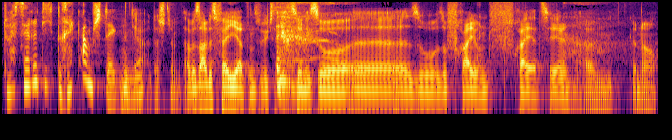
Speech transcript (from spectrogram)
Du hast ja richtig Dreck am Stecken. Ja, das stimmt. Aber es ist alles verjährt, sonst würde ich das jetzt hier nicht so, äh, so, so frei und frei erzählen. Ähm, genau.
